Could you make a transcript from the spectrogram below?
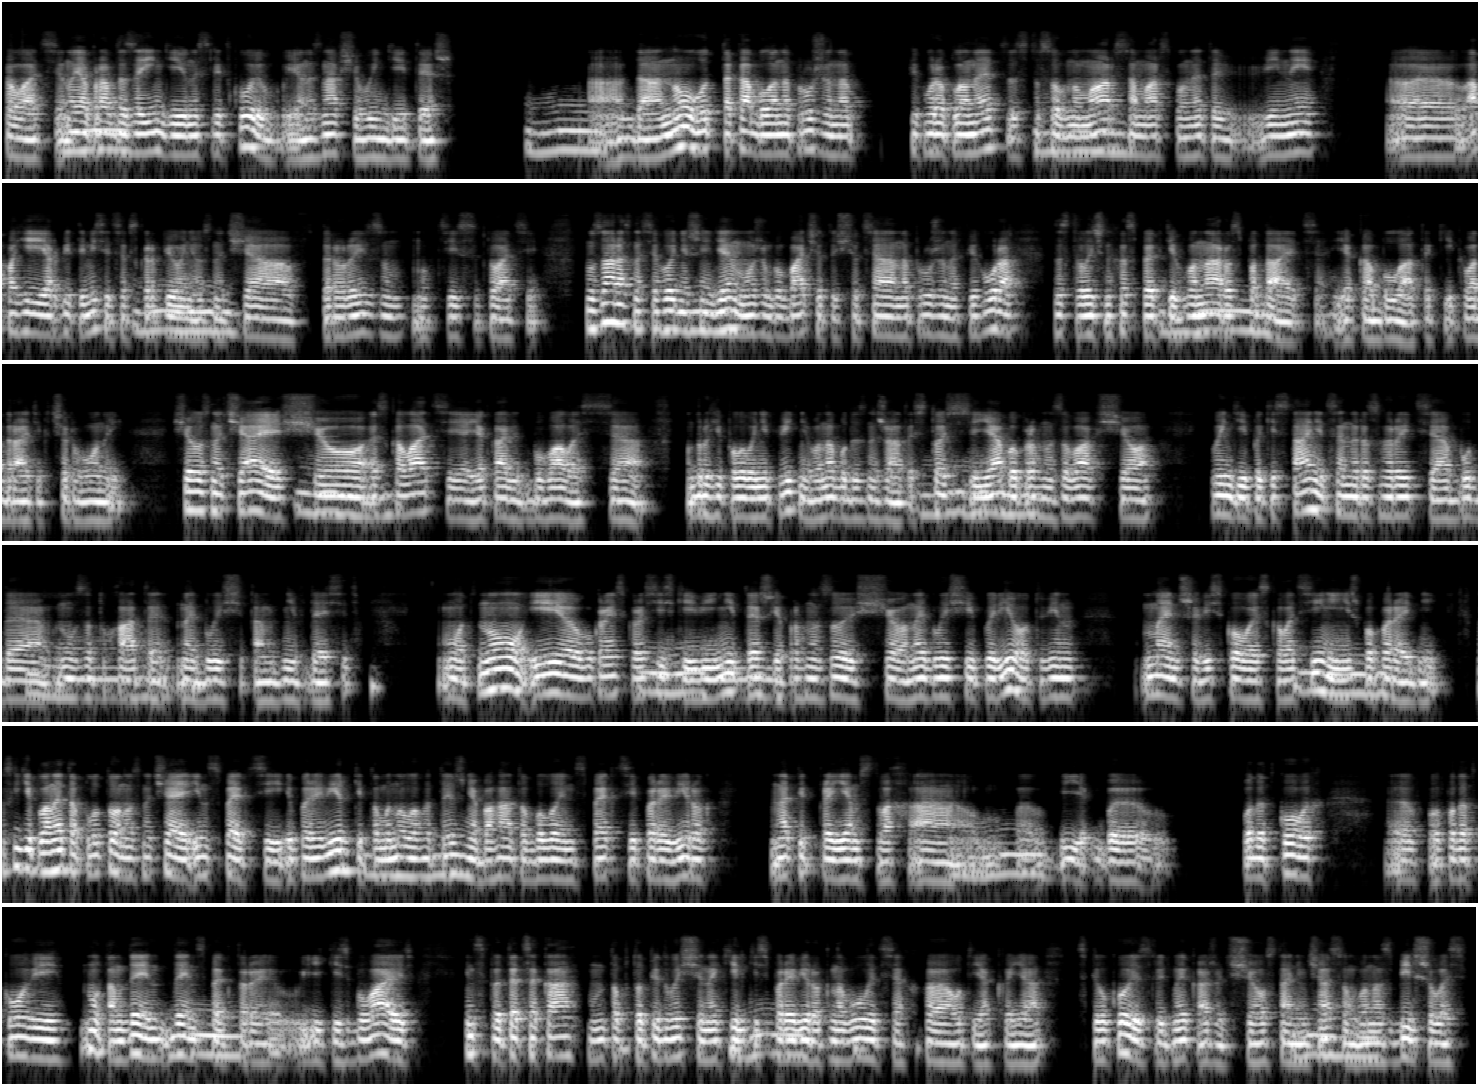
ескалація. Ну, я правда за Індією не слідкую, я не знав, що в Індії теж. А, да. Ну, от така була напружена фігура планет стосовно Марса. Марс планета війни. Е, Апогей орбіти місяця в Скорпіоні означав тероризм ну, в цій ситуації. Ну, зараз на сьогоднішній день ми можемо побачити, що ця напружена фігура з астрологічних аспектів вона розпадається, яка була такий квадратик червоний, що означає, що ескалація, яка відбувалася у другій половині квітня, вона буде знижатись. Тобто я би прогнозував, що в Індії, Пакистані це не розгориться, а буде ну, затухати найближчі там днів 10. От. Ну і в українсько-російській війні теж я прогнозую, що найближчий період він менше військово-ескалаційний, ніж попередній. Оскільки планета Плутон означає інспекції і перевірки, то минулого тижня багато було інспекцій, перевірок на підприємствах, а, якби податкових, е, в податковій, ну там, де, де інспектори якісь бувають, інспе ТЦК, тобто підвищена кількість перевірок на вулицях. От як я спілкуюсь з людьми, кажуть, що останнім часом вона збільшилась.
